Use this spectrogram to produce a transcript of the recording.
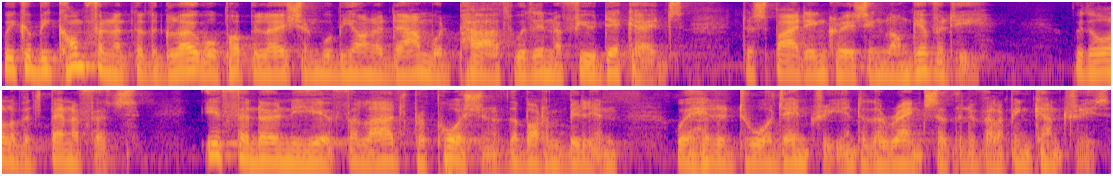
we could be confident that the global population will be on a downward path within a few decades, despite increasing longevity, with all of its benefits, if and only if a large proportion of the bottom billion were headed towards entry into the ranks of the developing countries.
